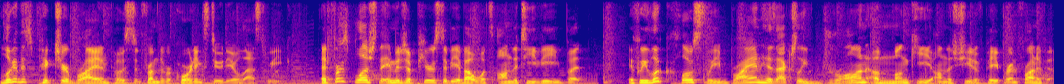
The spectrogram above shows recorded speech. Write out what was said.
look at this picture Brian posted from the recording studio last week. At first blush, the image appears to be about what's on the TV, but if we look closely, Brian has actually drawn a monkey on the sheet of paper in front of him.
